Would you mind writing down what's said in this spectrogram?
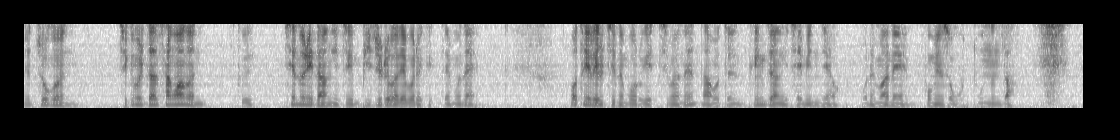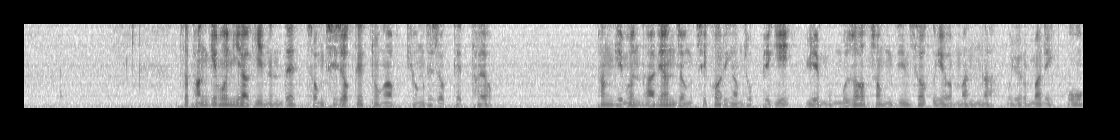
이쪽은 지금 일단 상황은 그 새누리당이 지금 비주류가 돼버렸기 때문에 어떻게 될지는 모르겠지만은 아무튼 굉장히 재밌네요. 오랜만에 보면서 웃, 웃는다. 자, 반기문 이야기 있는데 정치적 대통합, 경제적 대타협. 반기문 아련 정치 거리감 좁히기, 유엔 본부서 정진석 의원 만나 뭐 이런 말이 있고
